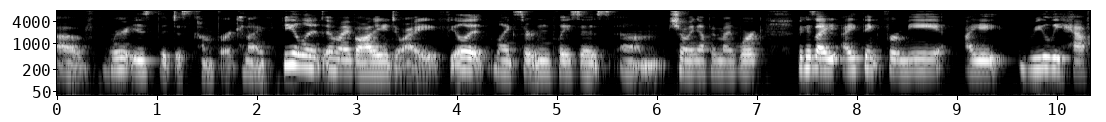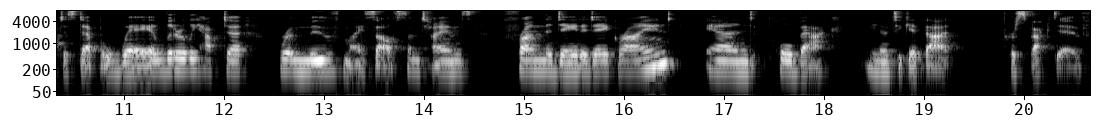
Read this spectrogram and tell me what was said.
of where is the discomfort? Can i feel it in my body? Do i feel it like certain places um, showing up in my work? Because I, I think for me i really have to step away. I literally have to remove myself sometimes from the day-to-day grind and pull back you know to get that perspective.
